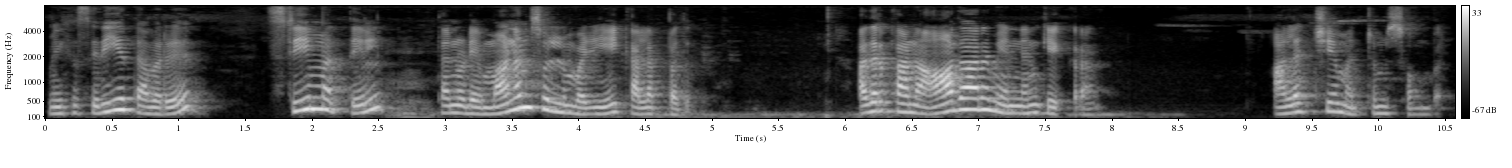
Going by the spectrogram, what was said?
மிக சிறிய தவறு ஸ்ரீமத்தில் தன்னுடைய மனம் சொல்லும் வழியை கலப்பது. அதற்கான ஆதாரம் என்னன்னு கேட்குறாங்க. அலட்சியம் மற்றும் சோம்பல்.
